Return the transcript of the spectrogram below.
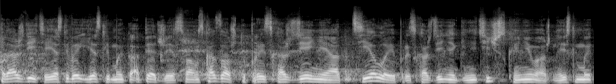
подождите, если, вы, если мы, опять же, я с вами сказал, что происхождение от тела и происхождение генетическое не важно. Если мы,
